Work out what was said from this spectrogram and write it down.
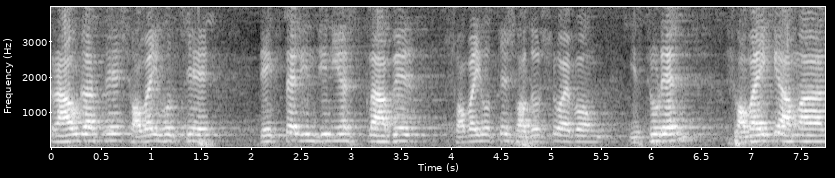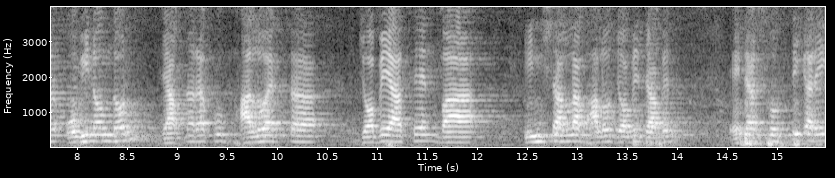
ক্রাউড আছে, সবাই হচ্ছে টেক্সটাইল ইঞ্জিনিয়ার্স ক্লাবের সবাই হচ্ছে সদস্য এবং স্টুডেন্ট সবাইকে আমার অভিনন্দন যে আপনারা খুব ভালো একটা জবে আছেন বা ইনশাল্লাহ ভালো জবে যাবেন। এটা সত্যিকারই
